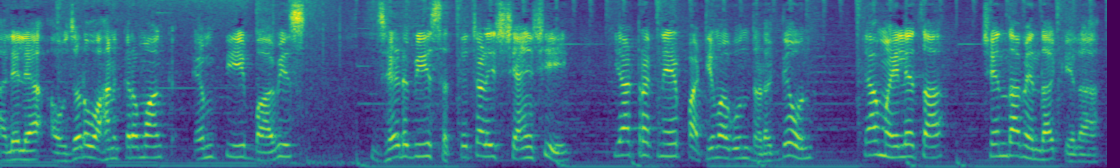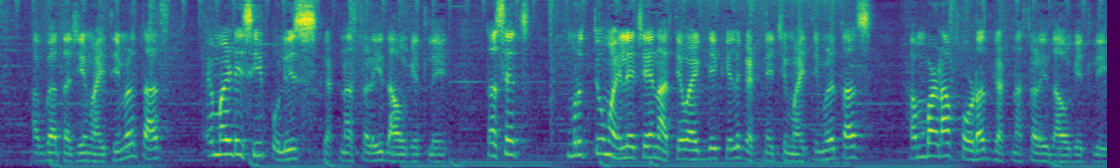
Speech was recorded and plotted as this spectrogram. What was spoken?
आलेल्या अवजड वाहन क्रमांक एम पी बावीस झेड बी सत्तेचाळीस शहाऐंशी या ट्रकने पाठीमागून धडक देऊन त्या महिलेचा छेंदामेंदा केला. अपघाताची माहिती मिळताच M I D C police घटनास्थळी धाव घेतले. तसेच मृत्यू महिलेचे नातेवाईक देखील घटनेची माहिती मिळताच हंबाडा फोडत घटनास्थळी धाव घेतली.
